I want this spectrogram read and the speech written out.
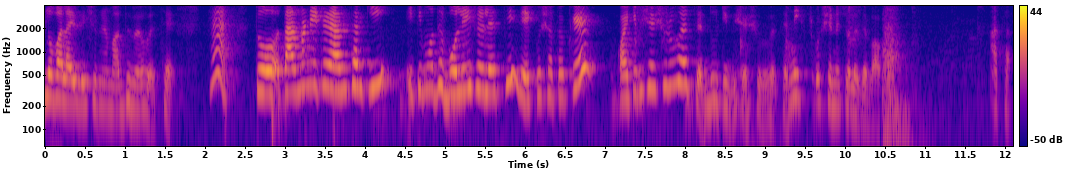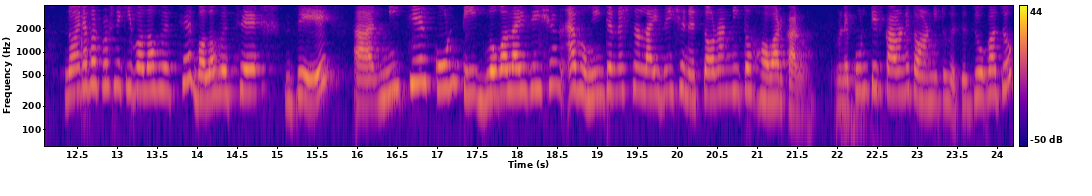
গ্লোবালাইজেশনের মাধ্যমে হয়েছে। হ্যাঁ? তো তার মানে এটার অ্যান্সার কি? ইতিমধ্যে বলেই ফেলেছি যে একুশ শতকে কয়টি বিষয় শুরু হয়েছে? দুটি বিষয় শুরু হয়েছে। নেক্সট কোশ্চেনে চলে যাব আমরা। আচ্ছা নয় নম্বর প্রশ্নে কি বলা হয়েছে? বলা হয়েছে যে নিচের কোনটি গ্লোবালাইজেশন এবং ইন্টারন্যাশনালাইজেশনের ত্বরান্বিত হওয়ার কারণ? মানে কোনটির কারণে ত্বরান্বিত হয়েছে? যোগাযোগ,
